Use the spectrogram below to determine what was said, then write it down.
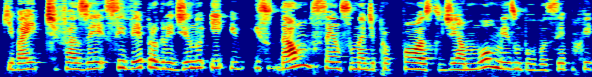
que vai te fazer se ver progredindo e, e isso dá um senso né, de propósito, de amor mesmo por você, porque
